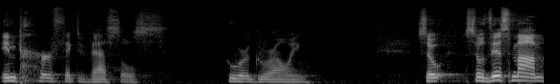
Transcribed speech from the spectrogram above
Imperfect vessels who are growing. So, so this mom,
